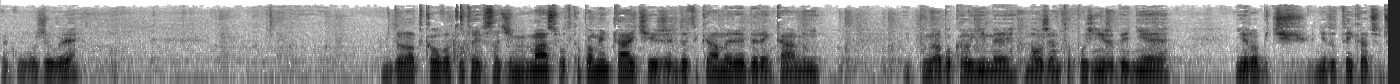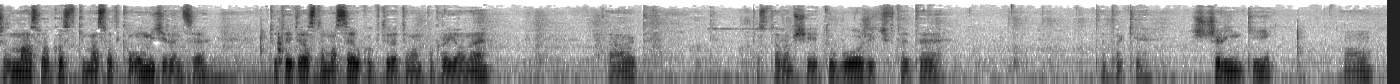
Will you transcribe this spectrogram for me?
tak ułożyły. Dodatkowo tutaj wsadzimy masło, tylko pamiętajcie, jeżeli dotykamy ryby rękami albo kroimy nożem, to później, żeby nie, nie robić, nie dotykać przez masła, kostki masła, tylko umyć ręce. Tutaj teraz to masełko, które tu mam pokrojone. Tak. Postaram się je tu włożyć w te, te, te takie szczelinki. O.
